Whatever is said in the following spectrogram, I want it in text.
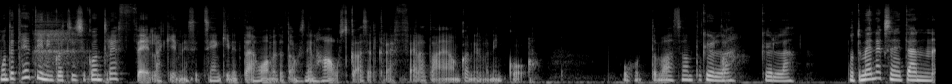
Mut et heti, niinku, että jos joku on treffeilläkin, niin sitten siihen kiinnittää huomiota, että onko niillä hauskaa siellä treffeillä tai onko niillä niinku puhuttavaa. Se on totta. Kyllä, kyllä. Mutta mennäkseni tämän,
